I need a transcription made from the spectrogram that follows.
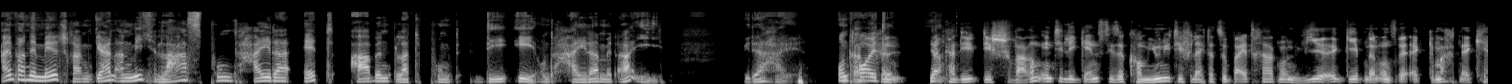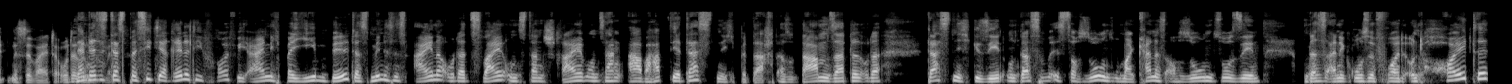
Einfach eine Mail schreiben, gern an mich, lars.heider.abendblatt.de und Heider mit AI. Wie der Hai. Und, und heute. Können, ja. Dann kann die, die Schwarmintelligenz dieser Community vielleicht dazu beitragen und wir geben dann unsere er gemachten Erkenntnisse weiter, oder? Nein, so das, ist, das passiert ja relativ häufig eigentlich bei jedem Bild, dass mindestens einer oder zwei uns dann schreiben und sagen, aber habt ihr das nicht bedacht? Also Damensattel oder das nicht gesehen und das ist doch so und so, man kann es auch so und so sehen und das ist eine große Freude. Und heute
